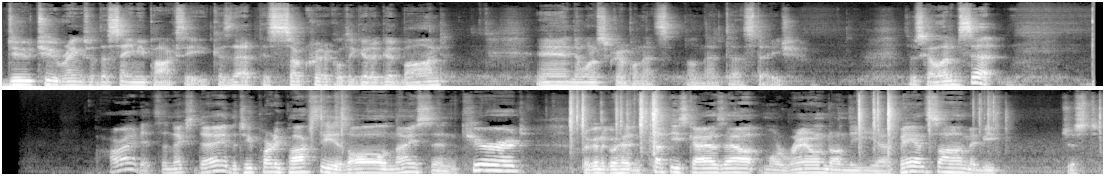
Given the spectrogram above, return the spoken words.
do two rings with the same epoxy because that is so critical to get a good bond and don't want to scrimp on that on that uh, stage. So just gotta let them sit. All right, it's the next day. The two-part epoxy is all nice and cured. So we're gonna go ahead and cut these guys out more round on the uh, bandsaw. Maybe just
